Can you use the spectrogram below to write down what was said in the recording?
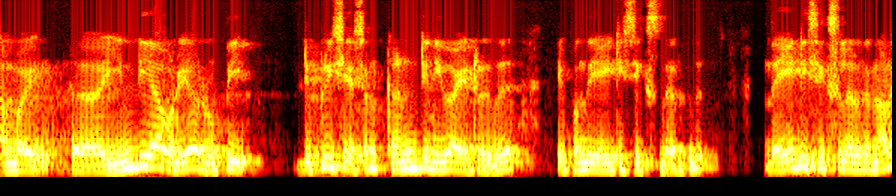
நம்ம இந்தியாவுடைய ருப்பி டிப்ரிசியேஷன் கண்டினியூ ஆகிட்டு இருக்குது. இப்போ வந்து எயிட்டி சிக்ஸில் இருக்குது. இந்த எயிட்டி சிக்ஸில் இருக்கிறனால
